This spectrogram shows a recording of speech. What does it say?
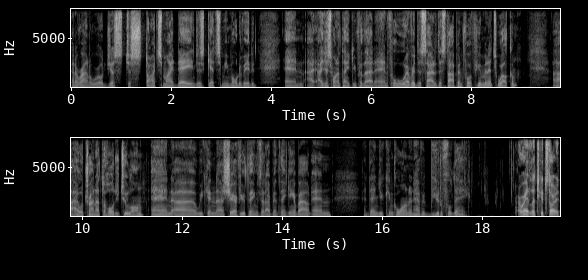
and around the world just just starts my day and just gets me motivated. And I, I just want to thank you for that. And for whoever decided to stop in for a few minutes, welcome. Uh, I will try not to hold you too long, and uh, we can uh, share a few things that I've been thinking about, and and then you can go on and have a beautiful day. All right, let's get started.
